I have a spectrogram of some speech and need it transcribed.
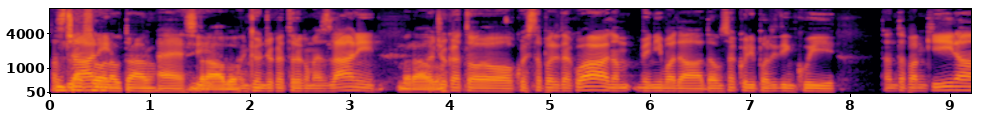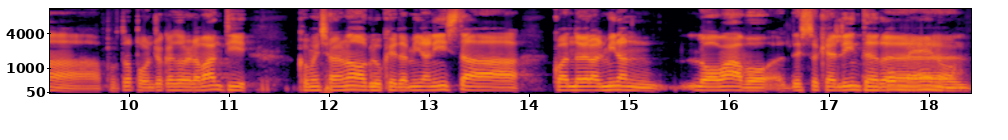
Non c'è solo Lautaro. Eh sì, Bravo. anche un giocatore come Aslani Bravo. ha giocato questa partita qua, veniva da, da un sacco di partite in cui tanta panchina, purtroppo un giocatore davanti come Cialanoglu che da milanista quando era al Milan lo amavo, adesso che è all'Inter eh,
